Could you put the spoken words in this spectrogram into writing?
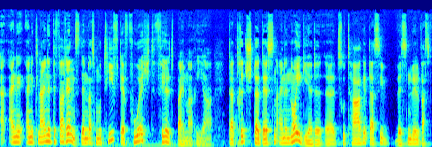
Eine, eine kleine Differenz, denn das Motiv der Furcht fehlt bei Maria. Da tritt stattdessen eine Neugierde äh, zutage, dass sie wissen will, was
